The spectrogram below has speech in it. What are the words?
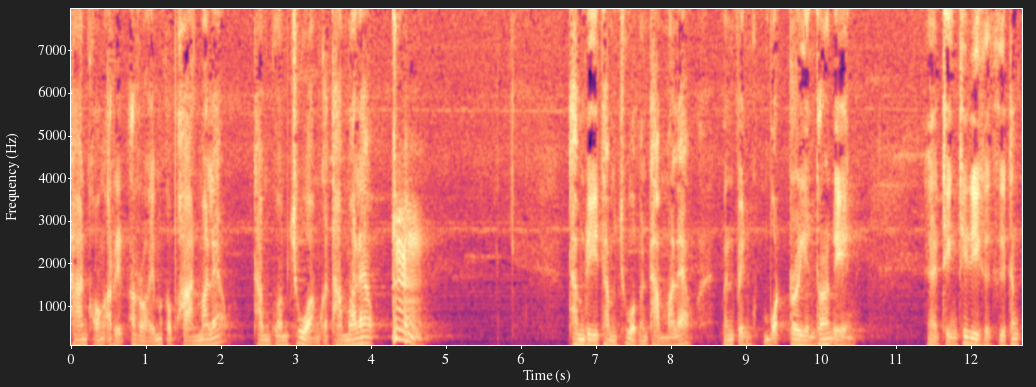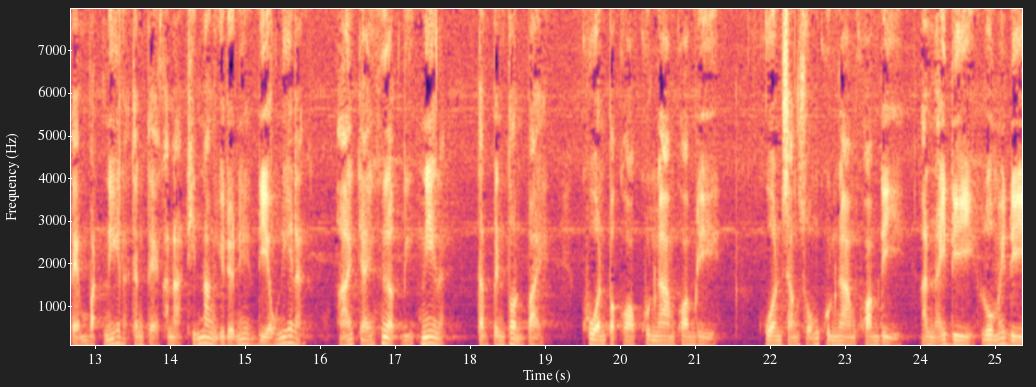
ทานของอร่อยอร่อยมันก็ผ่านมาแล้วทำความชั่วมันก็ทำมาแล้ว ทำดีทำชั่วมันทำมาแล้ว มันเป็นบทเรียนเท่านั้นเองถึงที่ดีก็คือตั้งแต่บัดนี้แหละตั้งแต่ขณะที่นั่งอยู่เดี๋ยวนี้ เดี๋ยวนี้แหละหายใจเฮือกนี่แหละตั้งเป็นต้นไป ควรประกอบคุณงามความดี ควรสั่งสมคุณงามความดี อันไหนดีรู้ไม่ดี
